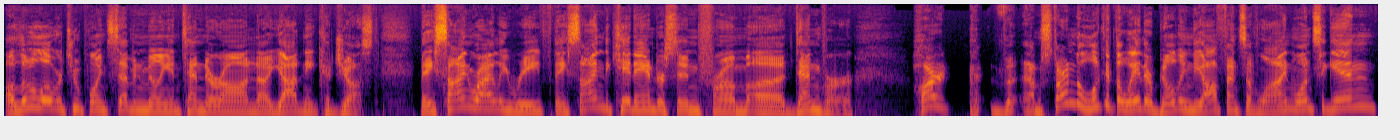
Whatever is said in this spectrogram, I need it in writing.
a little over 2.7 million tender on uh, Yodny Cajuste. They signed Riley Reiff. They signed the kid Anderson from uh, Denver. Hart, I'm starting to look at the way they're building the offensive line once again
